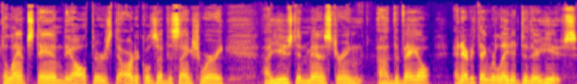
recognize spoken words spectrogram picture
the lampstand, the altars, the articles of the sanctuary uh, used in ministering, uh, the veil, and everything related to their use.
